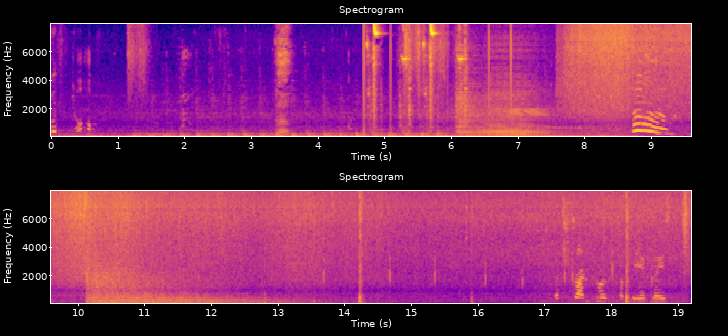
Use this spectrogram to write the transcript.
Oop, oh. Let's try to this up here, please. The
